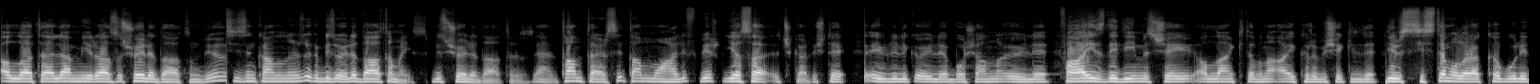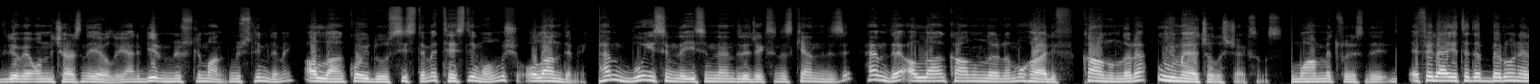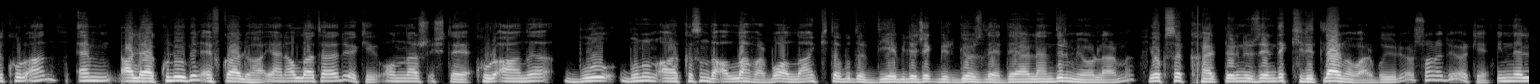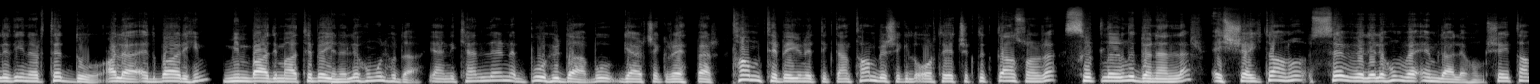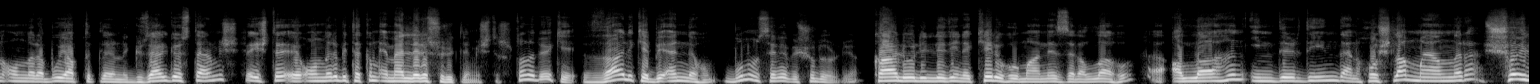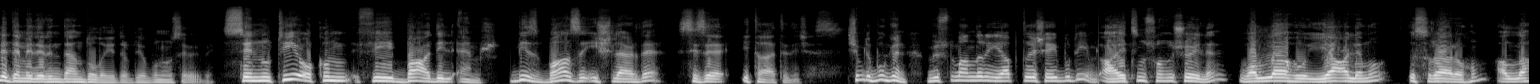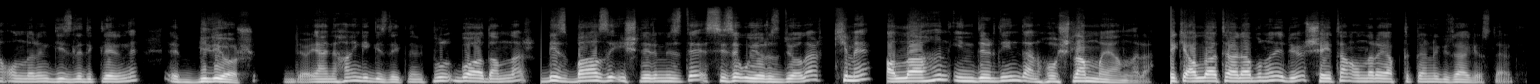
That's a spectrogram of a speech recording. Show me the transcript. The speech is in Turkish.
allah Teala mirası şöyle dağıtın diyor. Sizin kanunlarınız diyor ki biz öyle dağıtamayız. Biz şöyle dağıtırız. Yani tam tersi tam muhalif bir yasa çıkardı. İşte evlilik öyle, boşanma öyle, faiz dediğimiz şey Allah'ın kitabına aykırı bir şekilde bir sistem olarak kabul ediliyor ve onun içerisinde yer alıyor. Yani bir Müslüman, Müslim demek Allah'ın koyduğu sisteme teslim olmuş olan demek. Hem bu isimle isimlendireceksiniz kendinizi hem de Allah'ın kanunlarına muhalif kanunlara uymaya çalışacaksınız. Muhammed suresinde Efela yetedebberun el Kur'an em ala kulubin efkaluha. Yani Allah Teala diyor ki onlar işte Kur'an'ı bu bunun arkasında Allah var. Bu Allah'ın kitabıdır diyebilecek bir gözle değerlendirmiyorlar mı? Yoksa kalplerin üzerinde kilitler mi var buyuruyor. Sonra diyor ki innellezine erteddu ala edbarihim min ba'di ma tebeyyene huda. Yani kendilerine bu hüda, bu gerçek rehber tam tebeyyün ettikten, tam bir şekilde ortaya çıktıktan sonra sırtlarını dönenler eşşeytanu sevvele lehum ve emla lehum. Şeytan onlara bu yaptıklarını güzel göstermiş ve işte e, onları bir takım emellere sürüklemiştir. Sonra diyor ki zalike bi ennehum bunun sebebi şudur diyor. Kalu lillezine kerihu ma nezzelallahu E, Allah'ın indirdiğinden hoşlanmayanlara şöyle demelerinden dolayıdır diyor bunun sebebi. Senuti'ukum fi ba'dil emr. Biz bazı işlerde size itaat edeceğiz. Şimdi bugün Müslümanların yaptığı şey bu değil mi? Ayetin sonu şöyle. Vallahu ya'lemu ısrarahum. Allah onların gizlediklerini e, biliyor diyor. Yani hangi gizlediklerini? Bu, bu adamlar biz bazı işlerimizde size uyarız diyorlar. Kime? Allah'ın indirdiğinden hoşlanmayanlara. Peki allah Teala buna ne diyor? Şeytan onlara yaptıklarını güzel gösterdi.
